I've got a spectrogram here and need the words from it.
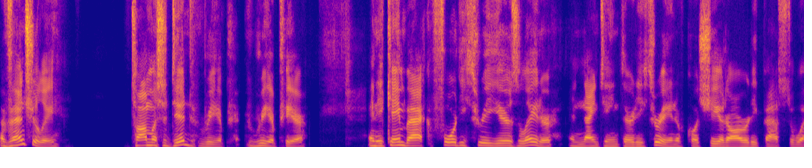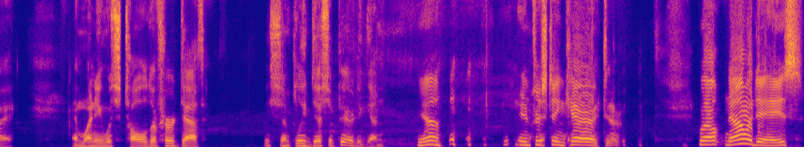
Eventually, Thomas did reappear, reappear, and he came back 43 years later in 1933. And of course, she had already passed away. And when he was told of her death, he simply disappeared again. Yeah. Interesting character. Well, nowadays,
